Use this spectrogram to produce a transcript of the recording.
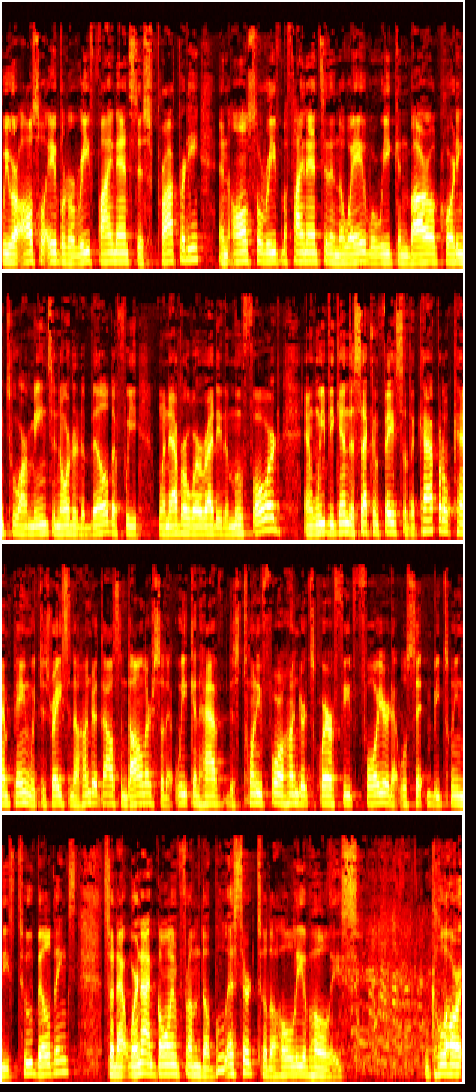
We were also able to refinance this property and also refinance it in a way where we can borrow according to our means in order to build if we, whenever we're ready to move forward. And we begin the second phase of the capital campaign, which is raising $100,000 so that we can have this 2,400 square feet foyer that will sit in between these two buildings so that we're not going from the blizzard to the Holy of Holies. Glory.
